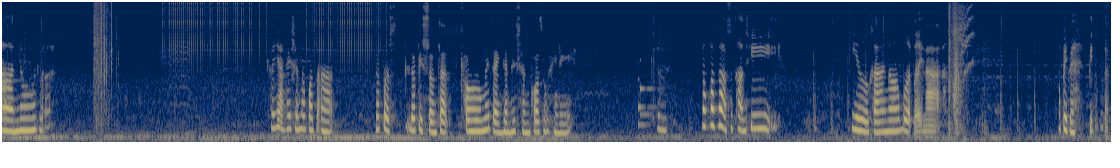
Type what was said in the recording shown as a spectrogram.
อ่านโน้ตเหรอเขาอยากให้ฉันทำความสะอาด แล้วเปิดแล้วปิดสวนสัตว์เขาไม่จ่ายเงินให้ฉันพอสำหรับสิ่งนี้คือทำความสะอาดสถานที่ อยู่ข้างนอกเปิดเลยล่ะเอาปิดไหมปิดแบบ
